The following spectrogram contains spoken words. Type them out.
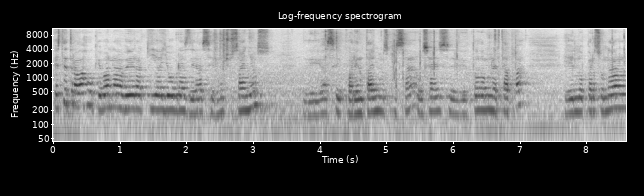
Este trabajo que van a ver aquí hay obras de hace muchos años, de hace 40 años quizá, o sea, es eh, toda una etapa. En lo personal,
